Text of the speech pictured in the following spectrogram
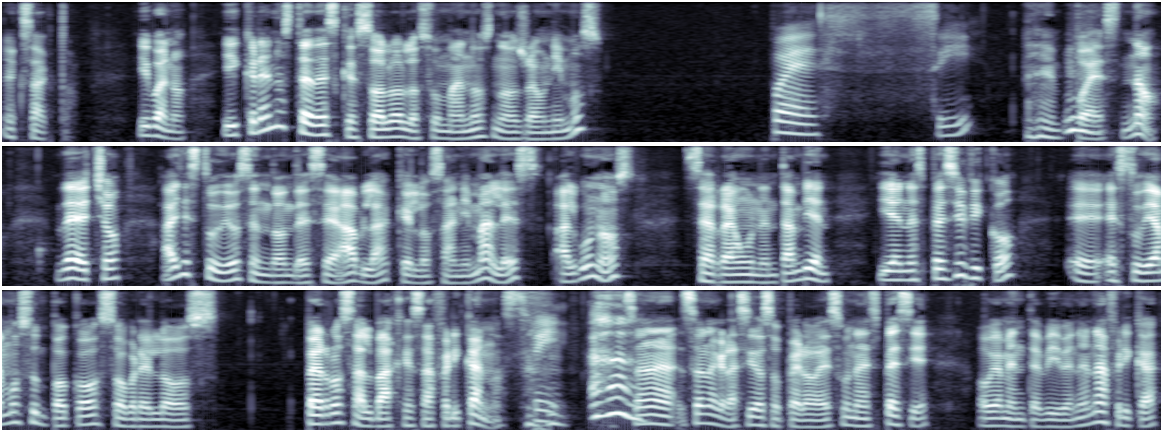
Exacto. Y bueno, ¿y creen ustedes que solo los humanos nos reunimos? Pues sí. Pues no. De hecho, hay estudios en donde se habla que los animales, algunos, se reúnen también. Y en específico, eh, estudiamos un poco sobre los perros salvajes africanos. Sí. suena, suena gracioso, pero es una especie, obviamente viven en África,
